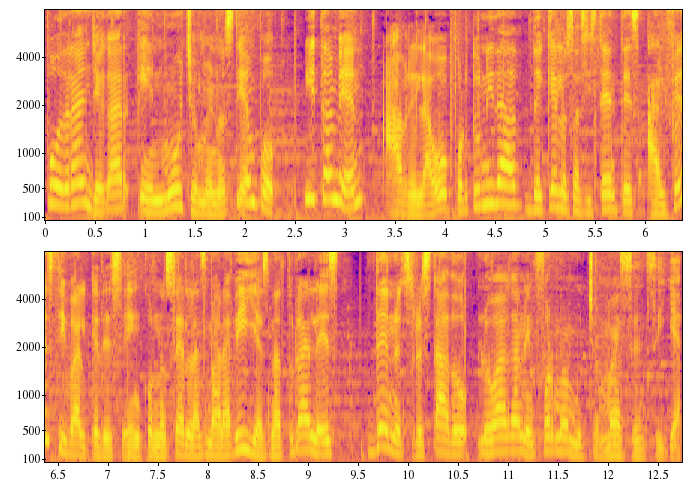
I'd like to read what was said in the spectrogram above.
podrán llegar en mucho menos tiempo y también abre la oportunidad de que los asistentes al festival que deseen conocer las maravillas naturales de nuestro estado lo hagan en forma mucho más sencilla.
